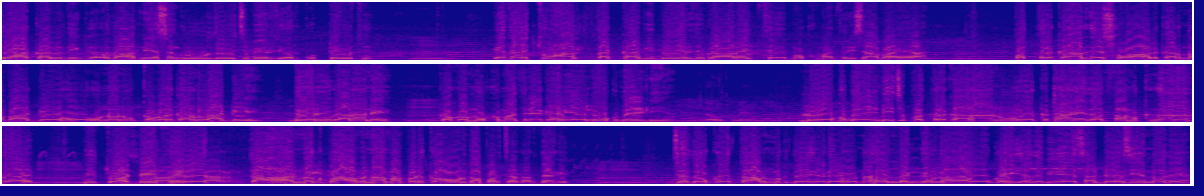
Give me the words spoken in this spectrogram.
ਤੇ ਆ ਕੱਲ ਦੀ ਉਦਾਹਰਣ ਹੈ ਸੰਗਰੂਰ ਦੇ ਵਿੱਚ ਬੇਰੁਜ਼ਗਾਰ ਕੁੱਟੇ ਉੱਥੇ। ਇਹ ਤਾਂ ਇੱਥੋਂ ਹਾਲਤ ਤੱਕ ਆ ਵੀ ਬੇਰੁਜ਼ਗਾਰ ਆ, ਇੱਥੇ ਮੁੱਖ ਮੰਤਰੀ ਸਾਹਿਬ ਆਇਆ। ਪੱਤਰਕਾਰ ਦੇ ਸਵਾਲ ਕਰਨ ਵਾਗੇ ਉਹ ਉਹਨਾਂ ਨੂੰ ਕਵਰ ਕਰਨ ਲੱਗੇ ਬੇਰੁਜ਼ਗਾਰਾਂ ਨੇ। ਕਿਉਂਕਿ ਮੁੱਖ ਮੰਤਰੀ ਨੇ ਕਿਹਾ ਵੀ ਇਹ ਲੋਕ ਮਿਲਣੀ ਆ। ਲੋਕ ਮਿਲਣੀ ਲੋਕ ਮਿਲਣੀ ਚ ਪੱਤਰਕਾਰਾਂ ਨੂੰ ਇੱਕ ਥਾਣੇਦਾਰ ਧਮਕੀਆਂ ਦਿੰਦਾ ਹੈ ਵੀ ਤੁਹਾਡੇ ਤੇ ਧਾਰਮਿਕ ਭਾਵਨਾਵਾਂ ਭੜਕਾਉਣ ਦਾ ਪਰਚਾ ਕਰ ਦਿਆਂਗੇ। ਜਦੋਂ ਕੋਈ ਧਾਰਮਿਕ ਦੇ ਜਿਹੜੇ ਉਹਨਾਂ ਦਾ ਲੰਗਰ ਲਾਇਆ ਉਹ ਕਹੀ ਜਾਂਦੇ ਵੀ ਇਹ ਸਾਡੇ ਅਸੀਂ ਇਹਨਾਂ ਦੇ ਆ।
